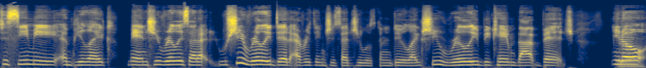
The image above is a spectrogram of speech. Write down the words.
to see me and be like, man, she really said she really did everything she said she was gonna do. Like she really became that bitch, you know.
